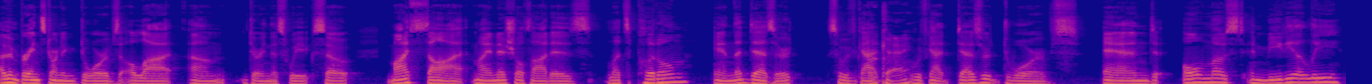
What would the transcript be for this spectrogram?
I've been brainstorming dwarves a lot um, during this week. So my thought, my initial thought is let's put them in the desert. So we've got Okay. we've got desert dwarves, and almost immediately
